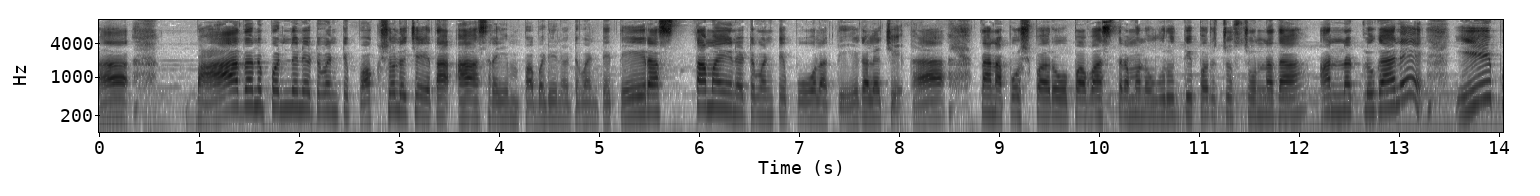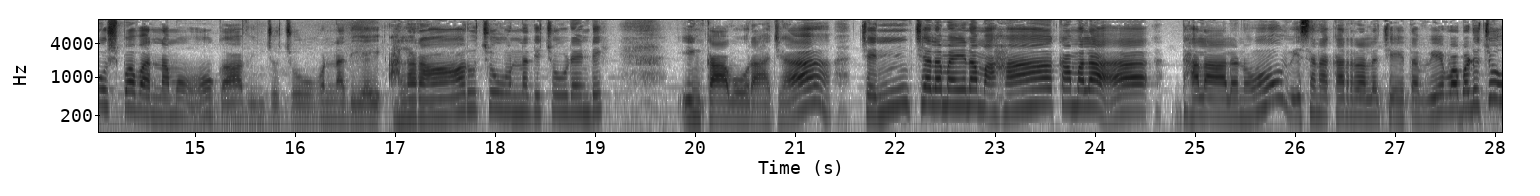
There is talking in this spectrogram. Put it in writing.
బాధను పొందినటువంటి పక్షుల చేత ఆశ్రయింపబడినటువంటి తీరస్థమైనటువంటి పూల తీగల చేత తన పుష్పరూప వస్త్రమును వృద్ధిపరుచుచున్నదా? అన్నట్లుగానే ఈ పుష్పవర్ణము గావించుచూ ఉన్నది అయి అలరారుచూ ఉన్నది చూడండి. ఇంకా ఓ రాజా చంచలమైన మహాకమల దళాలను విసనకర్రల చేత వేవబడుచు.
